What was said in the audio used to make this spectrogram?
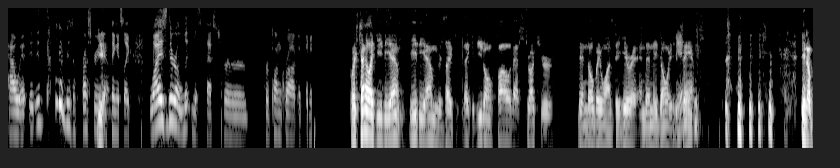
how it, it kind of is a frustrating yeah. thing it's like why is there a litmus test for for punk rock it's, I mean, well, it's kind of like edm edm is like like if you don't follow that structure then nobody wants to hear it and then they don't yeah. advance you know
